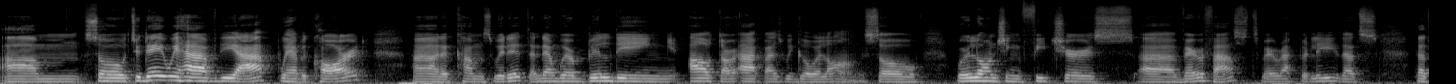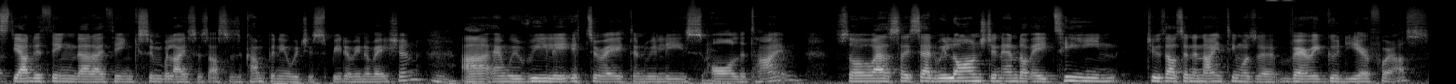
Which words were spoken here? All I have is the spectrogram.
Um, so today we have the app. We have a card uh, that comes with it, and then we're building out our app as we go along. So we're launching features uh, very fast, very rapidly. That's that's the other thing that I think symbolizes us as a company, which is speed of innovation. Uh, and we really iterate and release all the time. So as I said, we launched in end of 18. 2019 was a very good year for us.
